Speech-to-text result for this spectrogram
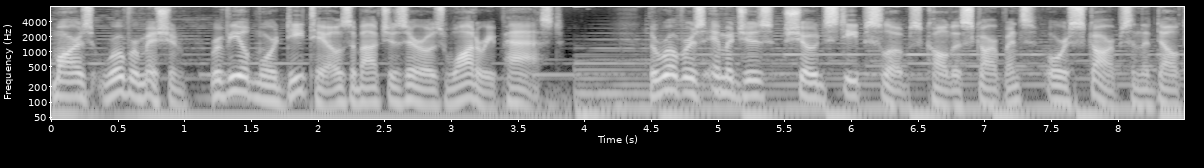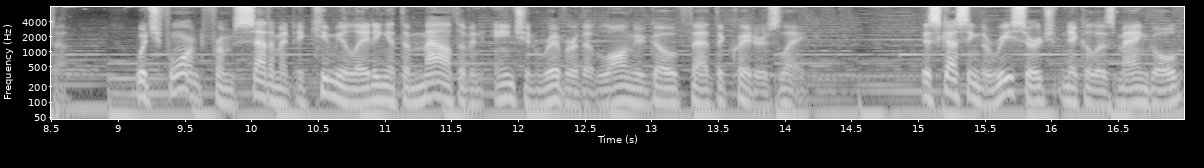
Mars rover mission revealed more details about Jezero's watery past. The rover's images showed steep slopes called escarpments or scarps in the delta, which formed from sediment accumulating at the mouth of an ancient river that long ago fed the crater's lake. Discussing the research, Nicholas Mangold,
